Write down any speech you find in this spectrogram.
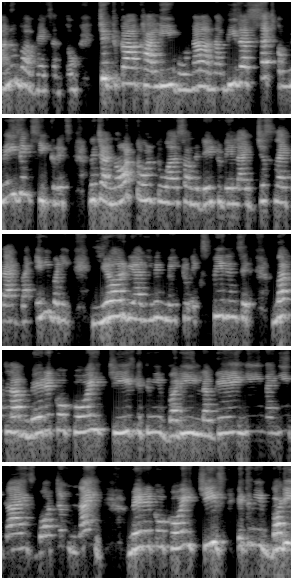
अनुभव है संतों। चित्त का खाली होना ना these are such amazing secrets which are not told to us on the day to day life just like that by anybody here we are even made to experience it मतलब मेरे को कोई चीज़ इतनी बड़ी लगे ही नहीं गाइस बॉटम लाइन मेरे को कोई चीज़ इतनी बड़ी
